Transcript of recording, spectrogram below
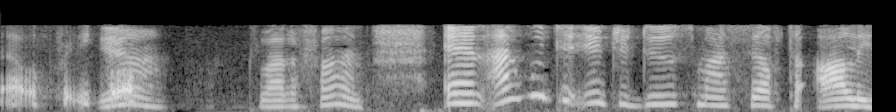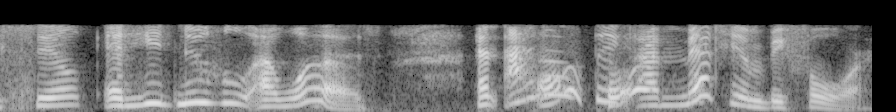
That was pretty cool. Yeah, it's a lot of fun. And I went to introduce myself to Oli Silk, and he knew who I was. And I don't Oh, think cool. I met him before,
